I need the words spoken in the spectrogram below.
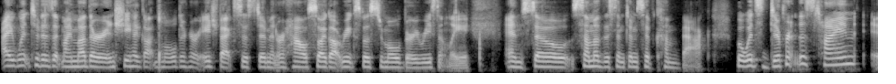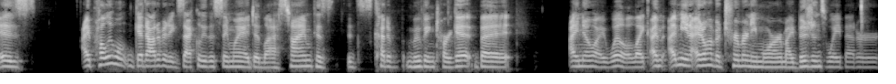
I went to visit my mother and she had gotten mold in her HVAC system in her house, so I got re-exposed to mold very recently. And so some of the symptoms have come back. But what's different this time is I probably won't get out of it exactly the same way I did last time because it's kind of moving target, but I know I will. Like, I'm, I mean, I don't have a tremor anymore. My vision's way better.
